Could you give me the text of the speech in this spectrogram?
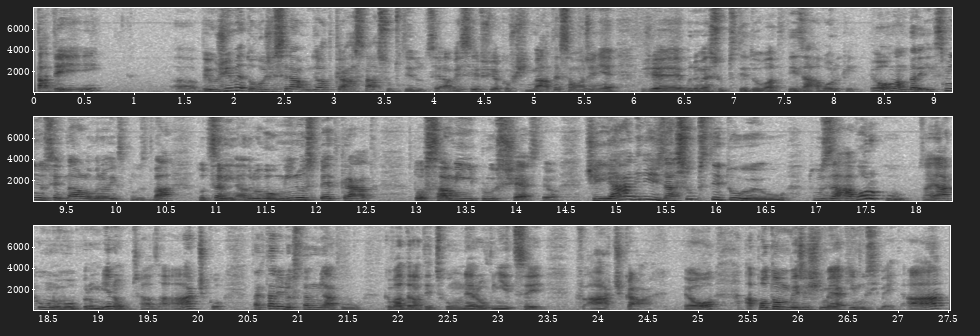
Tady uh, využijeme toho, že se dá udělat krásná substituce a vy si jako všímáte samozřejmě, že budeme substituovat ty závorky. Jo, mám tady x minus 1 lomeno x plus 2, to celý na druhou, minus 5 krát to samý plus 6. Jo? Či já, když zasubstituju tu závorku za nějakou novou proměnou, třeba za Ačko, tak tady dostanu nějakou kvadratickou nerovnici v Ačkách. Jo? A potom vyřešíme, jaký musí být A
